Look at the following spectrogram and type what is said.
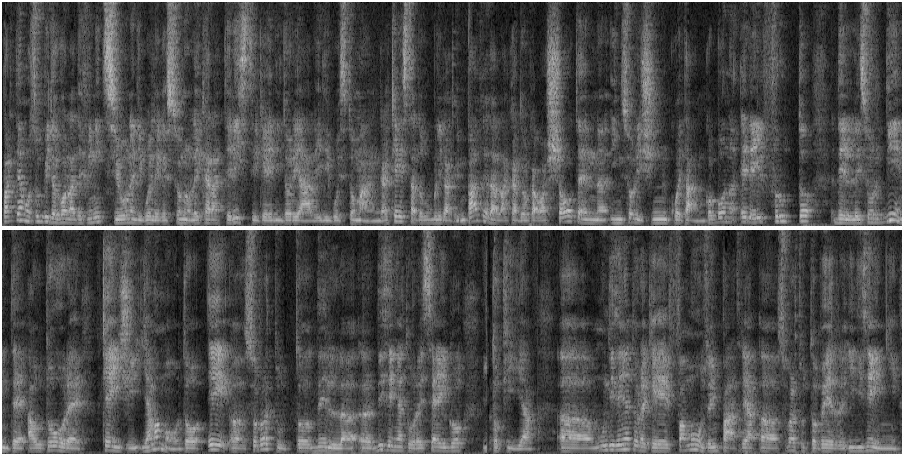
Partiamo subito con la definizione di quelle che sono le caratteristiche editoriali di questo manga, che è stato pubblicato in patria dalla Kadokawa Shoten in soli 5 tankobon ed è il frutto dell'esordiente autore Keiji Yamamoto e uh, soprattutto del uh, disegnatore Seigo Tokiya, uh, un disegnatore che è famoso in patria soprattutto per i disegni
